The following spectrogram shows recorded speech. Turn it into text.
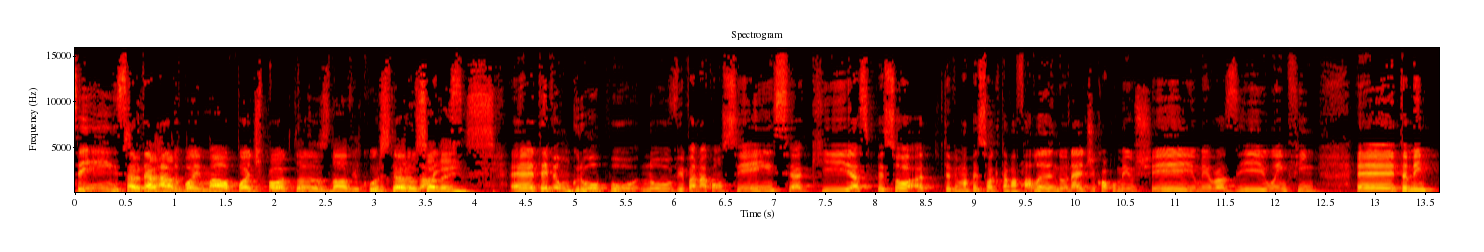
Sim, certo, errado, bom e mal, pode, pode, todas as nove, cursos, Jerusalém. É, teve um grupo no Viva na Consciência que as pessoas. Teve uma pessoa que estava falando, né, de copo meio cheio, meio vazio, enfim. É, também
